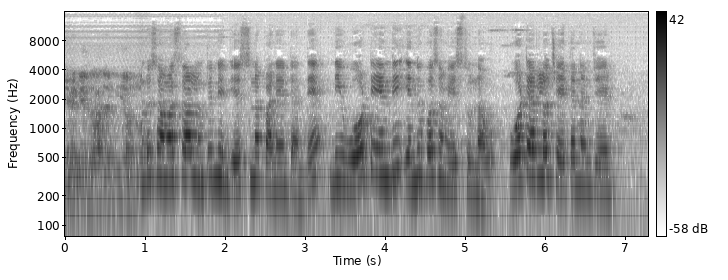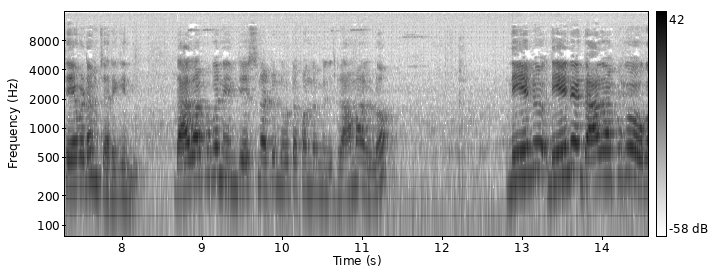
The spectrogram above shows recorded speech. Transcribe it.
రెండు సంవత్సరాల నుండి నేను చేస్తున్న పని ఏంటంటే నీ ఓటు ఏంది ఎందుకోసం వేస్తున్నావు? ఓటర్లో చైతన్యం చే తేవడం జరిగింది. దాదాపుగా నేను చేస్తున్నట్టు నూట పంతొమ్మిది గ్రామాలలో నేను నేనే దాదాపుగా ఒక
